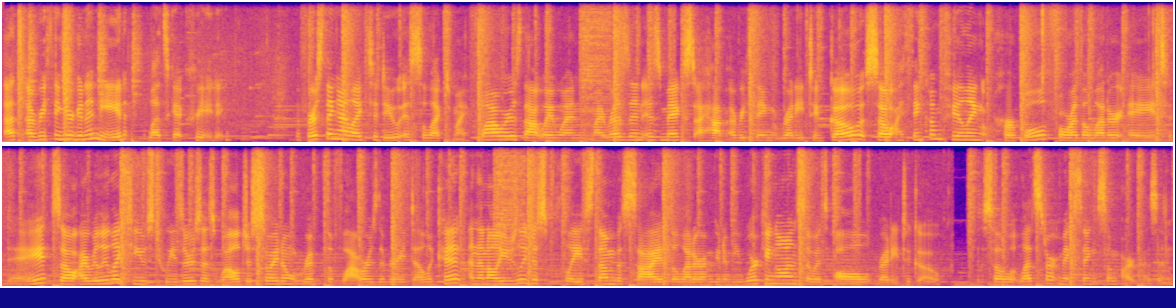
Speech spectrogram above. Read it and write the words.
that's everything you're gonna need. Let's get creating. The first thing I like to do is select my flowers. That way when my resin is mixed, I have everything ready to go. So I think I'm feeling purple for the letter A today. So I really like to use tweezers as well, just so I don't rip the flowers. They're very delicate. And then I'll usually just place them beside the letter I'm gonna be working on so it's all ready to go. So let's start mixing some art resin.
